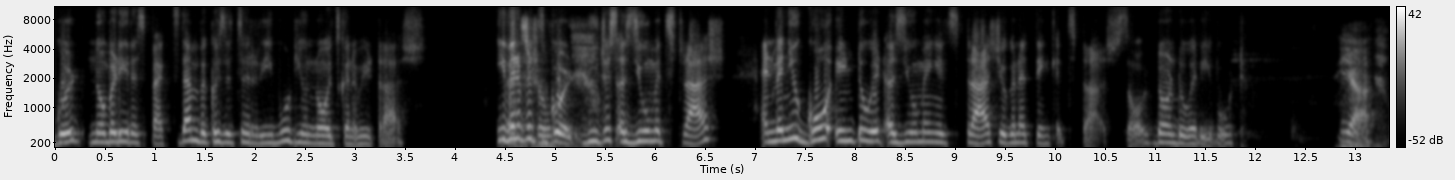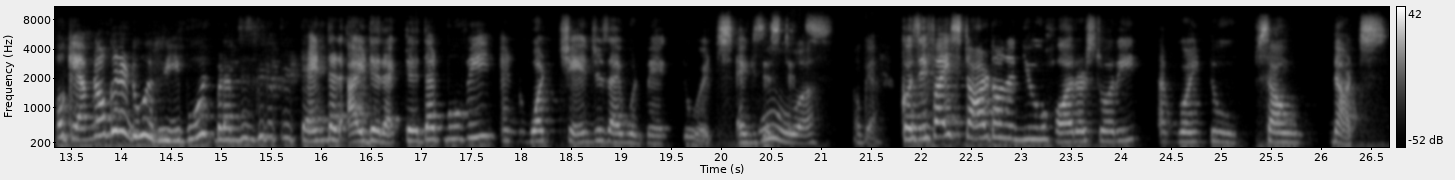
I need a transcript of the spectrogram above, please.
good, nobody respects them because it's a reboot, you know it's gonna be trash. Even That's if it's true. good, you just assume it's trash. And when you go into it assuming it's trash, you're gonna think it's trash. So don't do a reboot. Yeah. Okay, I'm not gonna do a reboot, but I'm just gonna pretend that I directed that movie and what changes I would make to its existence. Okay. Because if I start on a new horror story, I'm going to sound nuts.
